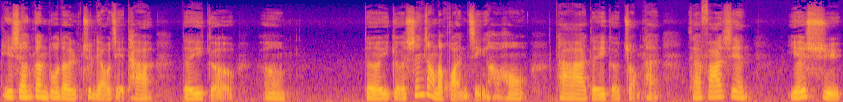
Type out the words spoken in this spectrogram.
医生更多的去了解他的一个嗯。的一个生长的环境，然后他的一个状态，才发现，也许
